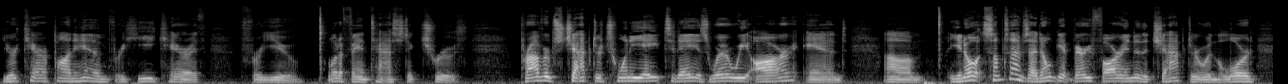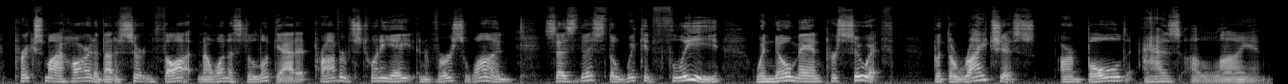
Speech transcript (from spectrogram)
your care upon Him, for He careth for you. What a fantastic truth. Proverbs chapter 28 today is where we are. And um, you know, sometimes I don't get very far into the chapter when the Lord pricks my heart about a certain thought and I want us to look at it. Proverbs 28 and verse 1 says this The wicked flee when no man pursueth, but the righteous are bold as a lion.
